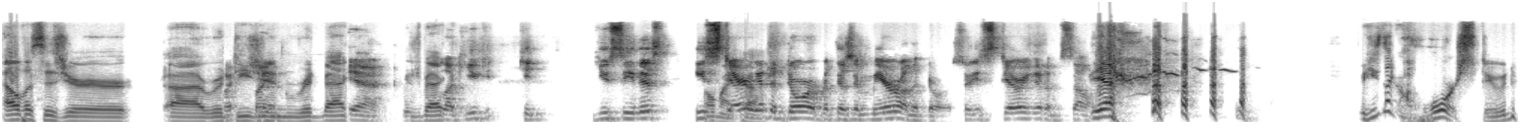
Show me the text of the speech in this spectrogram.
Elvis is your uh, Rhodesian Ridgeback. Yeah, Ridgeback. look, you can you see this? He's Oh staring at the door, but there's a mirror on the door, so he's staring at himself. Yeah. He's like a horse, dude.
